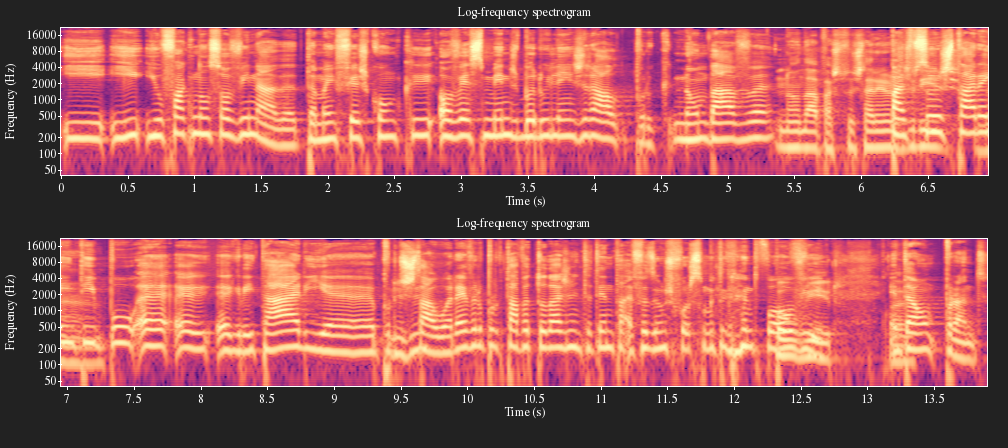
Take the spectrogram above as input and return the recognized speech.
E, e- e o facto de não se ouvir nada também fez com que houvesse menos barulho em geral, porque não dava Não dá para as pessoas estarem para as pessoas gritos. estarem Não. tipo a, a- a gritar e a protestar, whatever, porque estava toda a gente a tentar fazer um esforço muito grande para, para ouvir. ouvir. claro. Então, pronto.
